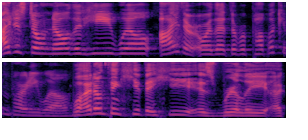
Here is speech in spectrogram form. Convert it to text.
I just don't know that he will either or that the Republican Party will. well i don't think he that he is really a,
